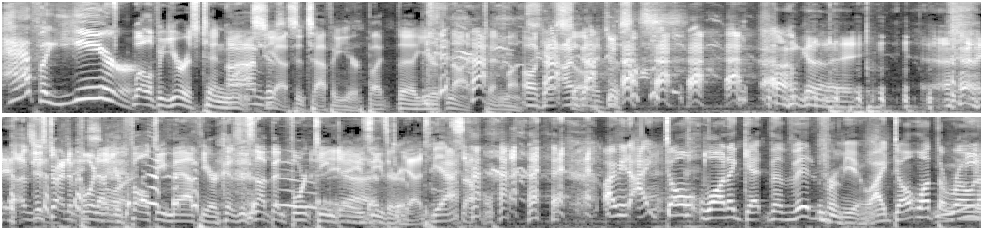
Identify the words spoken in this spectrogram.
Half a year. Well, if a year is 10 I'm months, just- yes, it's half a year, but the year's not 10 months. Okay, I'm So- gonna just. I'm gonna. I'm just trying to point out your faulty math here because it's not been 14 days that's either true. yet. Yeah. So, I mean, I don't want to get the vid from you. I don't want the Me Rona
